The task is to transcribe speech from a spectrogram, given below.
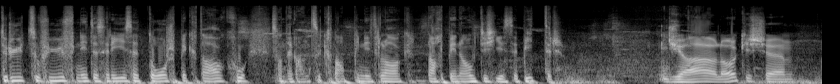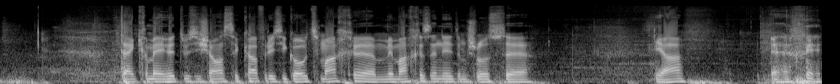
3 zu 5, nicht ein riesen Torspektakel, sondern eine ganz knappe Niederlage nach Penaltyschießen. Bitter. Ja, logisch. Ähm, ich denke, wir haben heute unsere Chance für unsere Goal zu machen. Wir machen sie nicht. Am Schluss äh, ja, äh,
